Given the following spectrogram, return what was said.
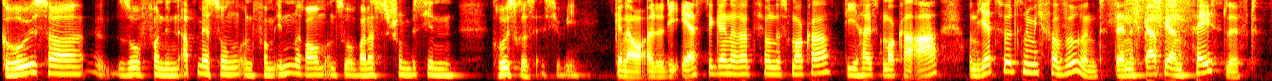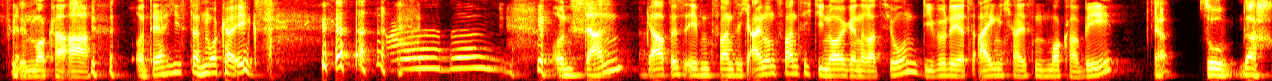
größer, so von den Abmessungen und vom Innenraum und so war das schon ein bisschen größeres SUV. Genau, also die erste Generation des Mokka, die heißt Mokka A. Und jetzt wird's nämlich verwirrend, denn es gab ja einen Facelift für den Mokka A. Und der hieß dann Mokka X. Und dann gab es eben 2021 die neue Generation, die würde jetzt eigentlich heißen Mokka B. Ja, so nach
